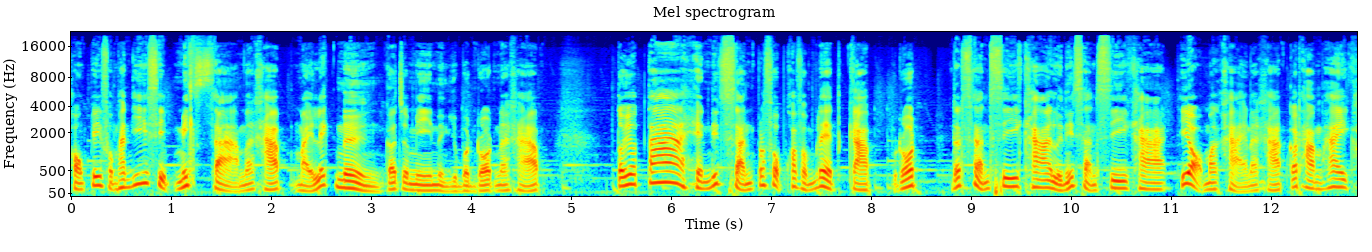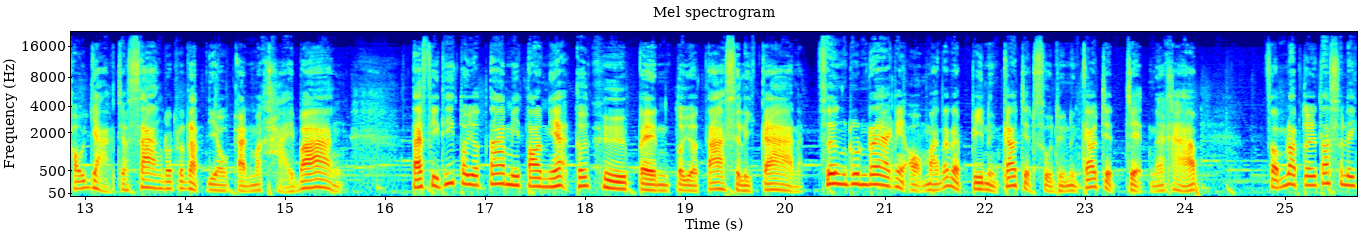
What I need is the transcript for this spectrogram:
ของปี 2020 Mix 3นะครับ หมายเลข 1 ก็จะมี 1 อยู่บนรถนะครับ โตโยต้าเห็นนิสสันประสบความสำเร็จกับรถนิสสันซีคาหรือนิสสันซีคาที่ออกมาขายนะครับ ก็ทำให้เขาอยากจะสร้างรถระดับเดียวกันมาขายบ้าง แต่สิ่งที่โตโยต้ามีตอนนี้ก็คือเป็นโตโยต้าเซลิก้านะซึ่งรุ่นแรกเนี่ยออกมาตั้งแต่ปี 1970 ถึง 1977 นะครับสำหรับ Toyota c e l i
